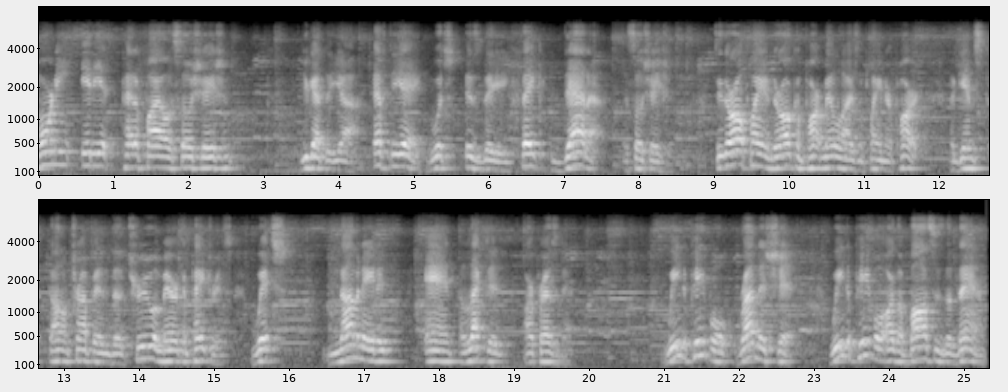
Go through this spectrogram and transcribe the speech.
Horny Idiot Pedophile Association. You got the uh, FDA, which is the Fake Data Association. See, they're all playing, they're all compartmentalized and playing their part against Donald Trump and the true American patriots, which nominated and elected our president. We the people run this shit. We the people are the bosses of them.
